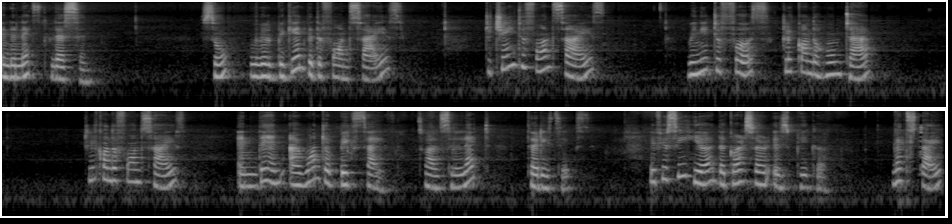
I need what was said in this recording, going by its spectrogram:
in the next lesson. So we will begin with the font size. To change the font size, we need to first click on the home tab click on the font size and then I want a big size. So I'll select 36 if you see here the cursor is bigger. Let's type.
